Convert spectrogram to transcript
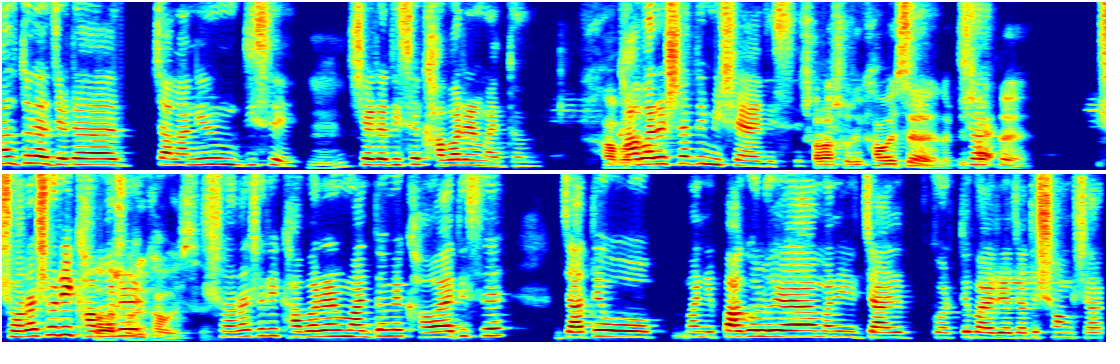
মাস ধরে যেটা চালানি দিছে সেটা দিছে খাবারের মাধ্যমে। খাবারের সাথে মিশাইয়া দিছে। সরাসরি খাওয়াইছে নাকি স্বপ্নে? সরাসরি খাবারের সরাসরি খাবারের মাধ্যমে খাওয়ায় দিছে যাতে ও মানে পাগল হইয়া মানে যায় করতে পারে যাতে সংসার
